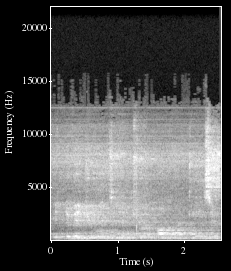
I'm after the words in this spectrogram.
individuals enter upon an ecclesial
